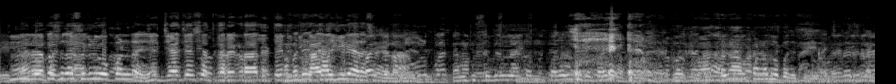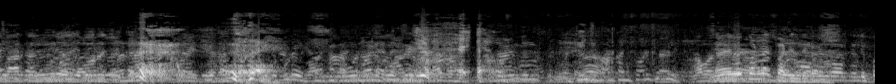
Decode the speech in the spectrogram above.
ती लोक सुद्धा सगळी ओपनला आहेत ज्या ज्या शेतकऱ्याकडे आले ते मध्ये काळजी घ्यायला सांगायला पाहिजे. कारण ती सगळी आता परवानगी पाहिजे ना. सगळी ओपनला झोपत आहेत. सगळी ओपनला आहेत पाटील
